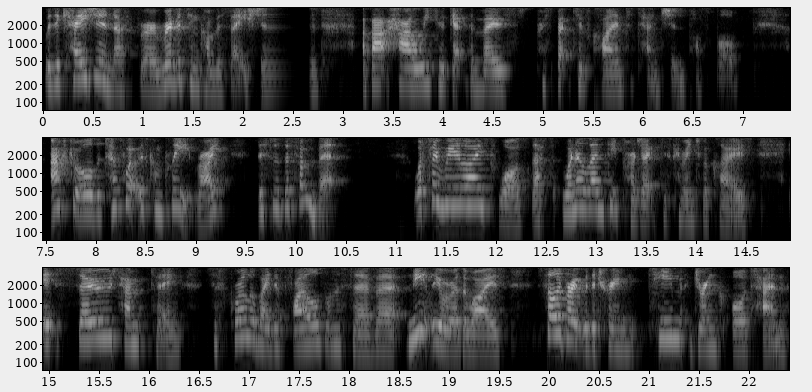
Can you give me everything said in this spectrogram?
was occasion enough for a riveting conversation about how we could get the most prospective client attention possible. After all, the tough work was complete, right? This was the fun bit. What I realized was that when a lengthy project is coming to a close, it's so tempting to squirrel away the files on the server, neatly or otherwise, celebrate with a team drink or 10,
